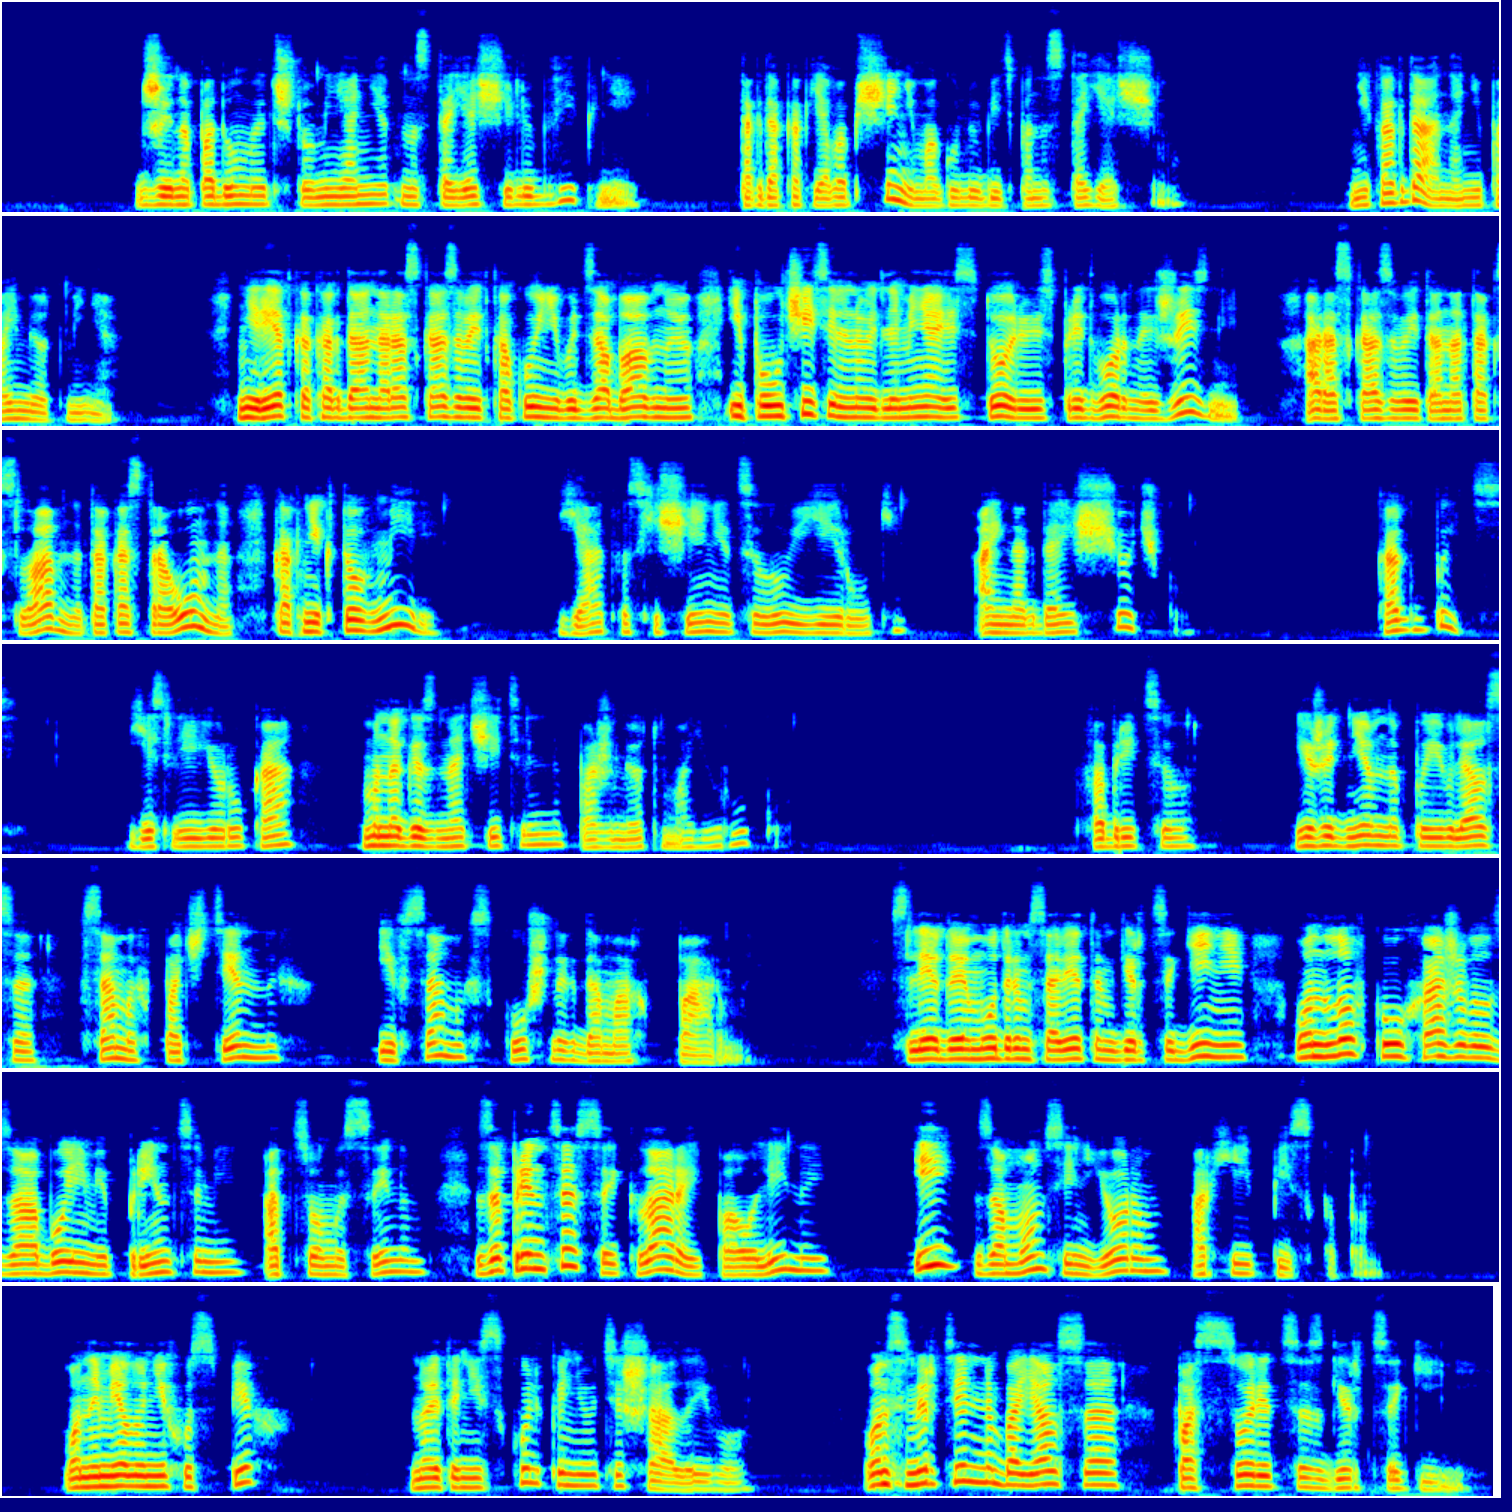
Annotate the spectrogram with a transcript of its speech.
Джина подумает, что у меня нет настоящей любви к ней, тогда как я вообще не могу любить по-настоящему. Никогда она не поймет меня. Нередко, когда она рассказывает какую-нибудь забавную и поучительную для меня историю из придворной жизни, а рассказывает она так славно, так остроумно, как никто в мире, я от восхищения целую ей руки, а иногда и щечку. Как быть, если ее рука многозначительно пожмет мою руку? Фабрицио ежедневно появлялся в самых почтенных и в самых скучных домах Пармы. Следуя мудрым советам герцогини, он ловко ухаживал за обоими принцами, отцом и сыном, за принцессой Кларой Паолиной и за монсеньором-архиепископом. Он имел у них успех, но это нисколько не утешало его. Он смертельно боялся поссориться с герцогиней.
